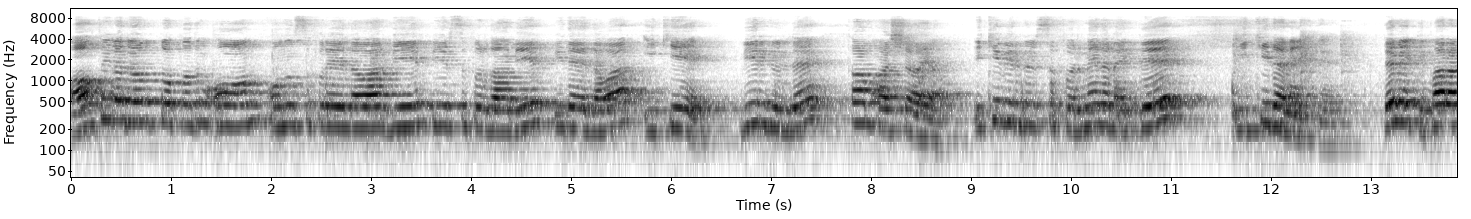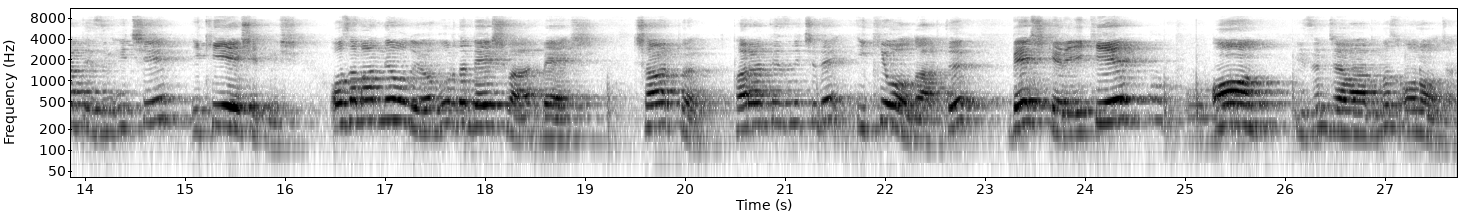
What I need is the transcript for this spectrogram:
6 ile 4 topladım 10. 10'un 0 elde var 1. 1 0 daha 1. Bir de elde var 2. Virgül de tam aşağıya. 2,0 ne demekti? 2 demekti. Demek ki parantezin içi 2'ye eşitmiş. O zaman ne oluyor? Burada 5 var. 5 çarpı parantezin içi de 2 oldu artık. 5 kere 2 10. Bizim cevabımız 10 olacak.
